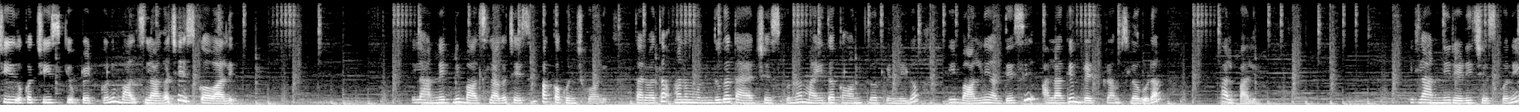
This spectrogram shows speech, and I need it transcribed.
చీ ఒక చీజ్ క్యూబ్ పెట్టుకొని బాల్స్ లాగా చేసుకోవాలి. ఇలా అన్నిటినీ బాల్స్ లాగా చేసి పక్కకు ఉంచుకోవాలి. తర్వాత మనం ముందుగా తయారు చేసుకున్న మైదా కార్న్ఫ్లోర్ పిండిలో ఈ బాల్ని అద్దేసి అలాగే బ్రెడ్ క్రమ్స్లో కూడా కలపాలి. ఇట్లా అన్నీ రెడీ చేసుకొని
